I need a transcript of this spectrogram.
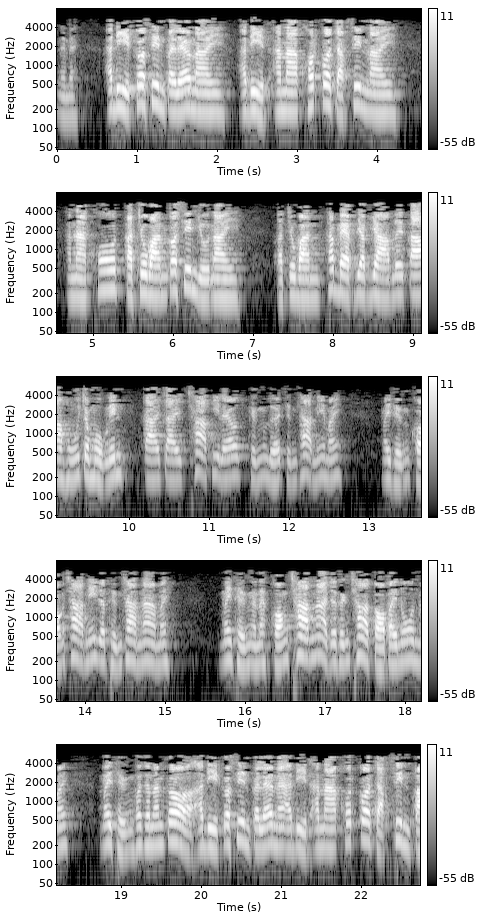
เนี่ยนะอดีตก็สิ้นไปแล้วใน อดีต อนาคตก็จักสิ้นใน อนาคต ปัจจุบันก็สิ้นอยู่ในปัจจุบันถ้าแบบหยาบๆเลยตาหูจมูกลิ้นกายใจชาติที่แล้วถึงเหลือถึงชาตินี้ไหมไม่ถึงของชาตินี้จะถึงชาติหน้าไหมไม่ถึงนะของชาติหน้าจะถึงชาติต่อไปโน้นไหมไม่ถึง เพราะฉะนั้นก็อดีตก็สิ้นไปแล้วในอดีต อนาคตก็จักสิ้นไป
